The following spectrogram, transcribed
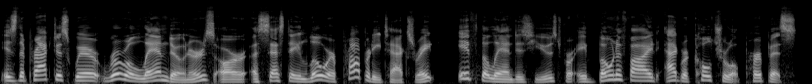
is the practice where rural landowners are assessed a lower property tax rate if the land is used for a bona fide agricultural purpose.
